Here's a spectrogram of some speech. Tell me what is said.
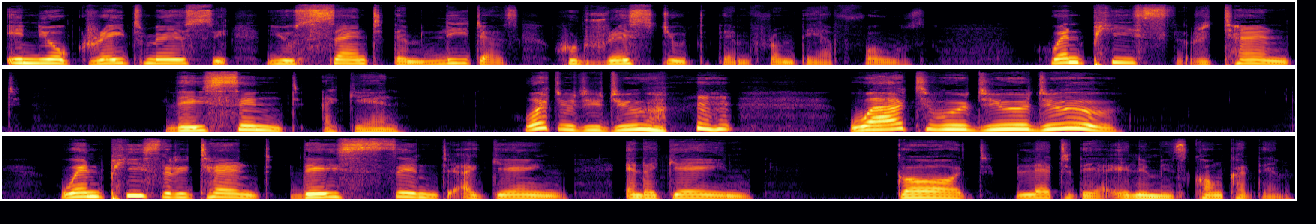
In your great mercy, you sent them leaders who rescued them from their foes. When peace returned, they sinned again. What would you do? what would you do? When peace returned, they sinned again and again. God let their enemies conquer them.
